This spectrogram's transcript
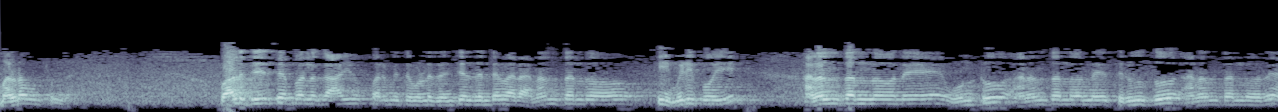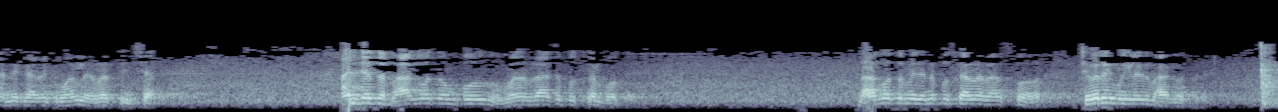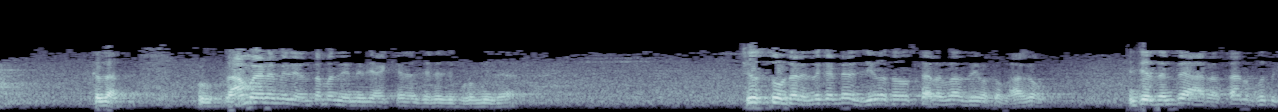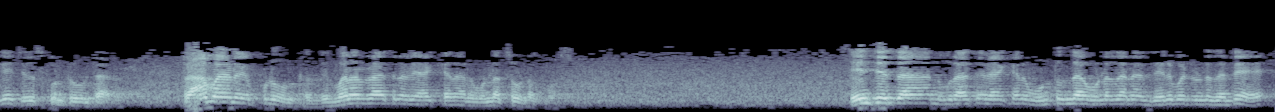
మరణం ఉంటుంది. వాళ్ళు చేసే పనులకు ఆయు పరిమితి ఉండదు. ఏం చేద్దంటే వారు అనంతంలో ఇమిడిపోయి అనంతంలోనే ఉంటూ అనంతంలోనే తిరుగుతూ అనంతంలోనే అన్ని కార్యక్రమాలు నిర్వర్తించారు. అంచేత భాగవతం పోదు మనం రాసే పుస్తకాలు పోతాయి. భాగవతం మీద ఎన్ని పుస్తకాలను రాసుకో చివరికి మిగిలేదు భాగవతం కదా? ఇప్పుడు రామాయణం మీద ఎంతమంది ఎన్ని వ్యాఖ్యానాలు తెలియదు భూమి మీద? చేస్తూ ఉంటారు ఎందుకంటే జీవ సంస్కారంలో అది ఒక భాగం. ఎంచేదంటే ఆ రసానుభూతికే చేసుకుంటూ ఉంటారు. రామాయణం ఎప్పుడు ఉంటుంది. మనం రాసిన వ్యాఖ్యానాలు ఉండొచ్చు ఉండకపోవచ్చు ఏం చేద్దా? నువ్వు రాసిన వ్యాఖ్యానం ఉంటుందా? ఉండదా? అనేది దేని బట్టి ఉంటుందంటే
